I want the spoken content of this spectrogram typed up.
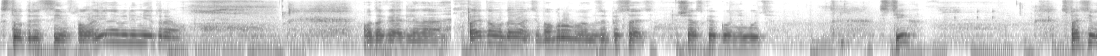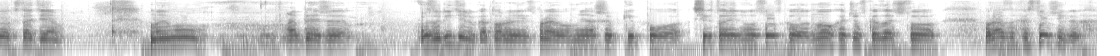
137,5 мм. Вот такая длина. Поэтому давайте попробуем записать сейчас какой-нибудь стих. Спасибо, кстати, моему, опять же, зрителю, который исправил меня ошибки по стихотворению Высоцкого, но хочу сказать, что в разных источниках,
